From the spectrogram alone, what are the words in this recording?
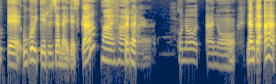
って動いているじゃないですか。はい。はい。だから、この、あの、なんか、あ、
